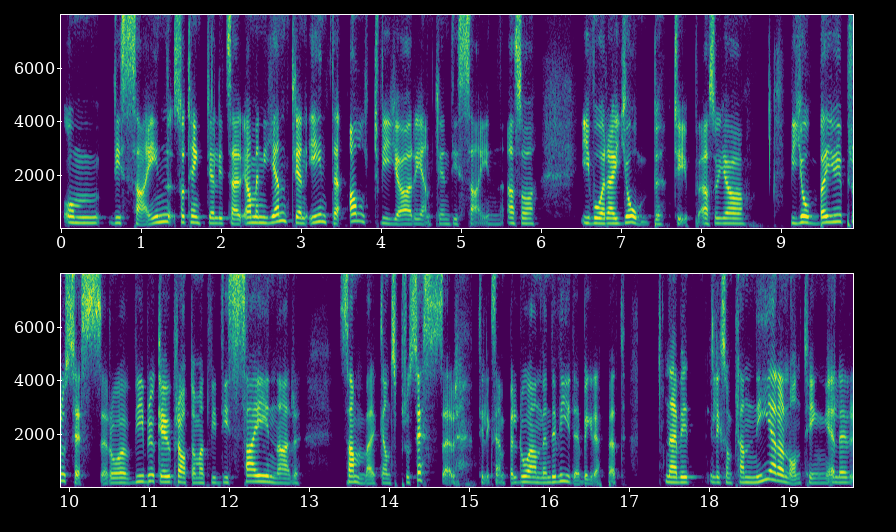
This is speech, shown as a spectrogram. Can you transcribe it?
om design så tänkte jag lite så här, ja men egentligen är inte allt vi gör egentligen design. Alltså i våra jobb typ. Alltså jag, vi jobbar ju i processer och vi brukar ju prata om att vi designar samverkansprocesser till exempel. Då använder vi det begreppet när vi liksom planerar någonting eller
